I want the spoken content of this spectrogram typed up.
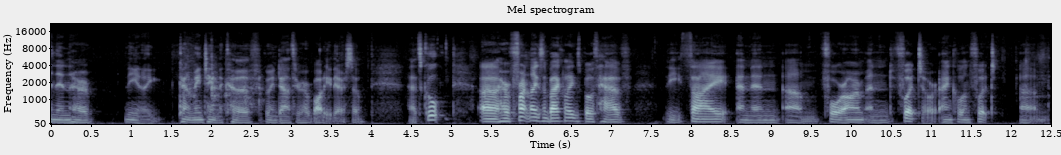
and then her, you know, you kind of maintain the curve going down through her body there. So that's cool. Uh, her front legs and back legs both have the thigh and then um, forearm and foot or ankle and foot, um,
